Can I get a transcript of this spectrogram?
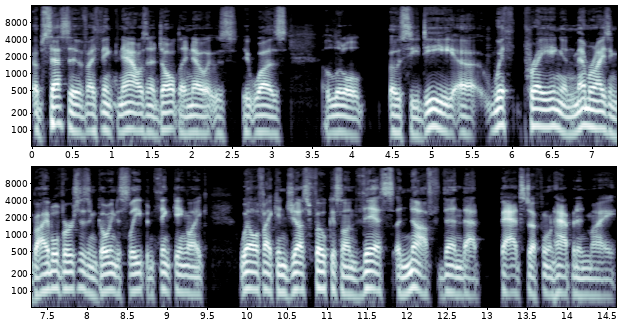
obsessive. I think now as an adult, I know it was, it was a little OCD uh, with praying and memorizing Bible verses and going to sleep and thinking like, well, if I can just focus on this enough, then that bad stuff won't happen in my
